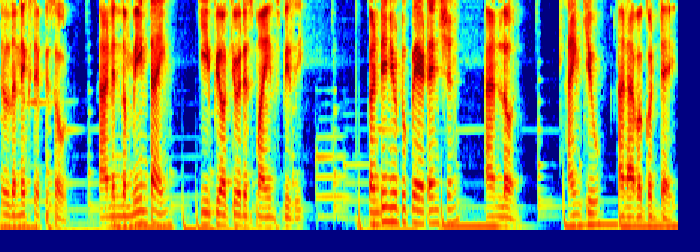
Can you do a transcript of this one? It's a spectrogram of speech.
till the next episode, and in the meantime, keep your curious minds busy. Continue to pay attention and learn. Thank you and have a good day.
